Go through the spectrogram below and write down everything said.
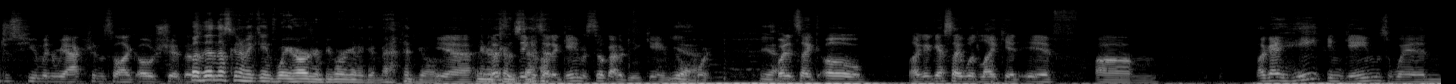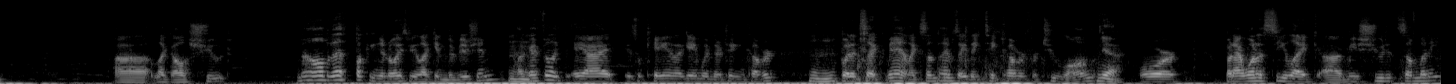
just human reactions to like oh shit. but then that's gonna make games way harder and people are gonna get mad and go yeah. I mean, and that's the thing is that a game has still got to be a game. Yeah. point. yeah But it's like oh, like I guess I would like it if um, like I hate in games when uh like I'll shoot. No, but that fucking annoys me. Like in Division, like Mhm. I feel like the AI is okay in that game when they're taking cover, hmm but it's like man, like sometimes like they take cover for too long, yeah or but I want to see like uh, me shoot at somebody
